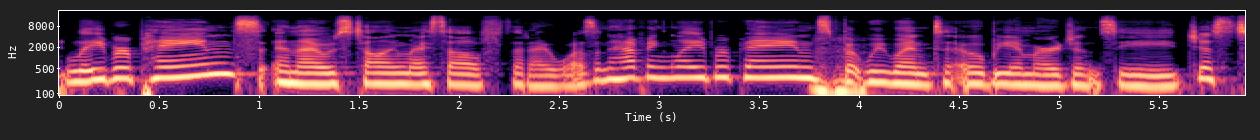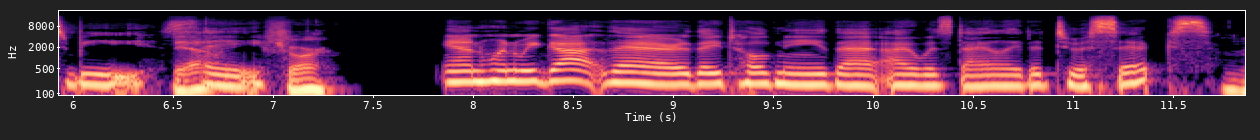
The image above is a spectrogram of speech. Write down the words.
labor pains and I was telling myself that I wasn't having labor pains, Mhm. but we went to OB emergency just to be Yeah, safe. Sure. And when we got there, they told me that I was dilated to a 6 Hmm.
